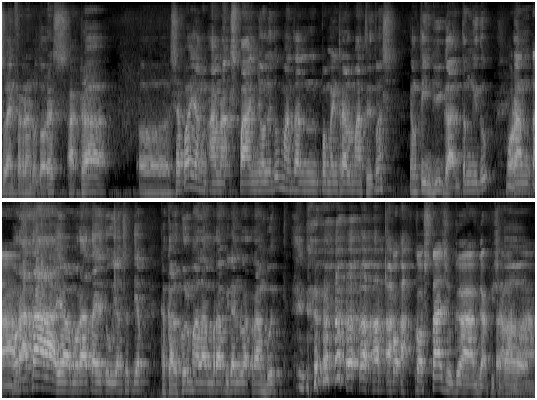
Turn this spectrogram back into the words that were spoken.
selain Fernando Torres ada eh, siapa yang anak Spanyol itu mantan pemain Real Madrid Mas yang tinggi ganteng itu Morata. Yang- Morata ya Morata itu yang setiap gagal gol malah merapikan rambut. Ko- Costa juga nggak bisa lama.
